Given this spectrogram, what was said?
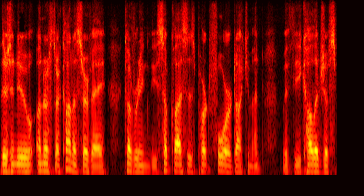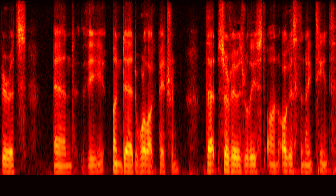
there's a new Unearthed Arcana survey covering the subclasses Part 4 document with the College of Spirits and the Undead Warlock Patron. That survey was released on August the 19th,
